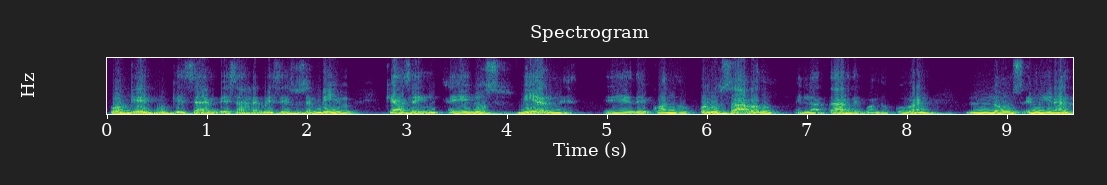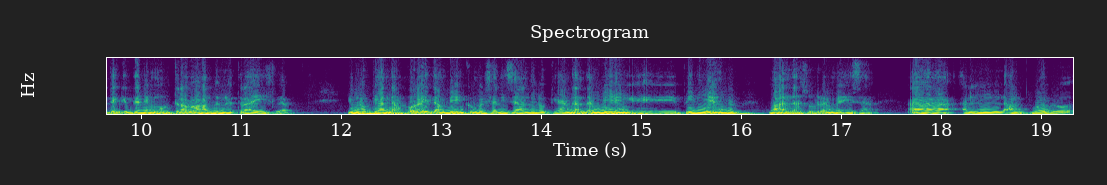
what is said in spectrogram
¿Por qué? Porque esas remesas, esos envíos que hacen eh, los viernes, eh, de cuando, o los sábados en la tarde, cuando cobran los emigrantes que tenemos trabajando en nuestra isla, y los que andan por ahí también comercializando, y los que andan también eh, pidiendo, mandan su remesa al, al, pueblo,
